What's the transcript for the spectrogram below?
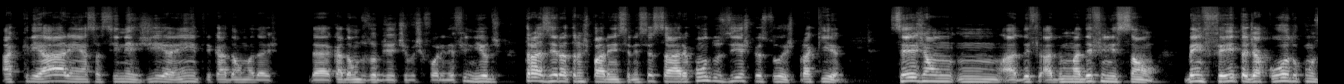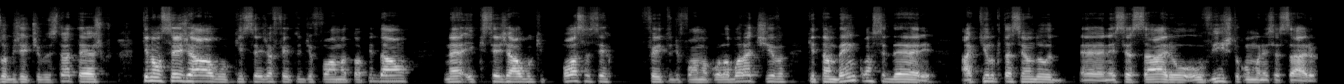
a criarem essa sinergia entre cada uma das da, cada um dos objetivos que forem definidos, trazer a transparência necessária, conduzir as pessoas para que seja um, um, uma definição bem feita, de acordo com os objetivos estratégicos, que não seja algo que seja feito de forma top-down, né, e que seja algo que possa ser feito de forma colaborativa, que também considere aquilo que está sendo é, necessário ou visto como necessário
